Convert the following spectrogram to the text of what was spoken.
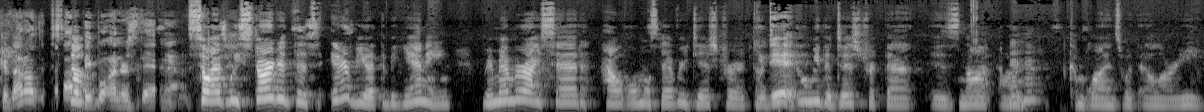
because I don't think a lot of people understand that. So, as we started this interview at the beginning, remember I said how almost every district you did tell me the district that is not out mm-hmm. of compliance with LRE.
